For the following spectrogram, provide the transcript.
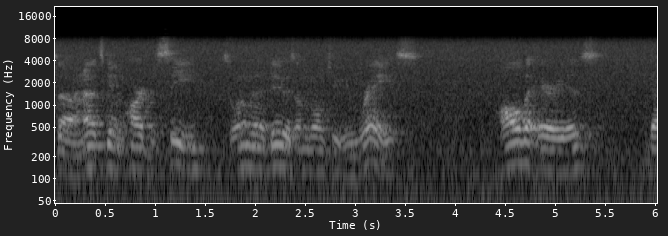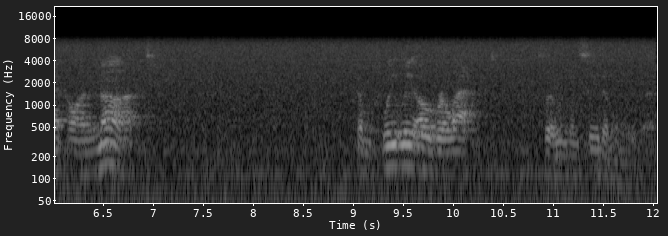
So I know it's getting hard to see, so what I'm going to do is I'm going to erase all the areas that are not completely overlapped so that we can see them a little bit.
